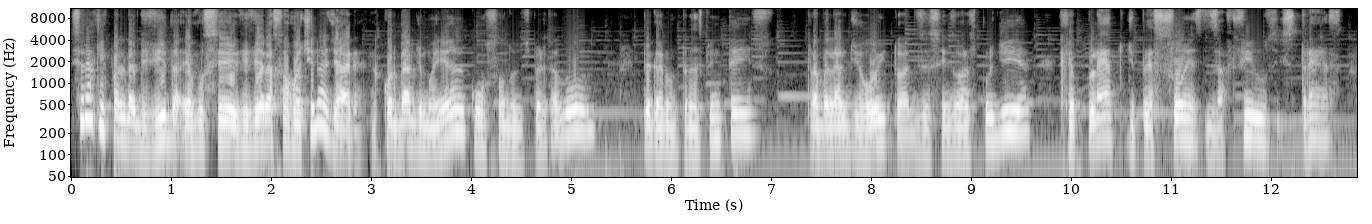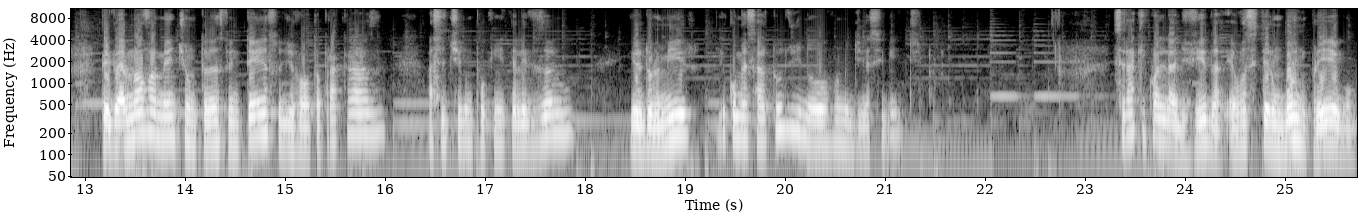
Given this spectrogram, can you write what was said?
Será que qualidade de vida é você viver a sua rotina diária? Acordar de manhã com o som do despertador, pegar um trânsito intenso, trabalhar de 8 a 16 horas por dia, repleto de pressões, desafios, estresse, pegar novamente um trânsito intenso de volta para casa, assistir um pouquinho de televisão, ir dormir e começar tudo de novo no dia seguinte. Será que qualidade de vida é você ter um bom emprego,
